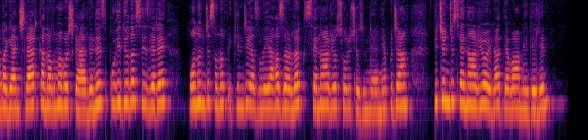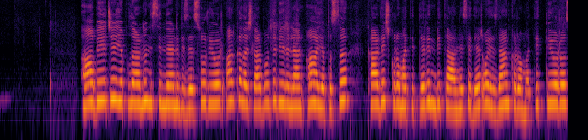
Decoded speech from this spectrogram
Merhaba gençler kanalıma hoş geldiniz. Bu videoda sizlere 10. sınıf 2. yazılıya hazırlık senaryo soru çözümlerini yapacağım. 3. senaryoyla devam edelim. ABC yapılarının isimlerini bize soruyor. Arkadaşlar burada verilen A yapısı kardeş kromatitlerin bir tanesidir. O yüzden kromatit diyoruz.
